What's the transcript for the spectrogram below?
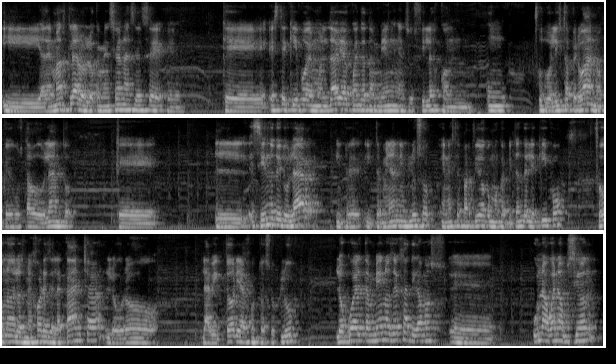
Y además, claro, lo que mencionas es eh, que este equipo de Moldavia cuenta también en sus filas con un futbolista peruano, que es Gustavo Dulanto, que siendo titular y terminando incluso en este partido como capitán del equipo, fue uno de los mejores de la cancha, logró la victoria junto a su club, lo cual también nos deja, digamos, eh, una buena opción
